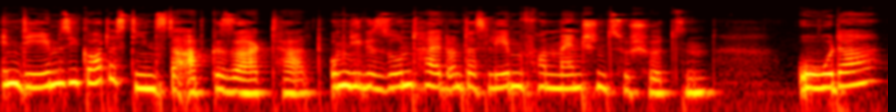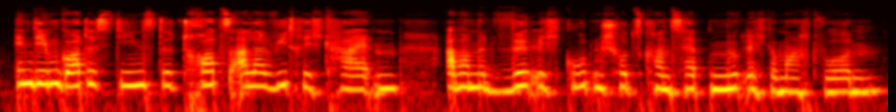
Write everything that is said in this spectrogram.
indem sie Gottesdienste abgesagt hat, um die Gesundheit und das Leben von Menschen zu schützen, oder indem Gottesdienste trotz aller Widrigkeiten, aber mit wirklich guten Schutzkonzepten möglich gemacht wurden.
